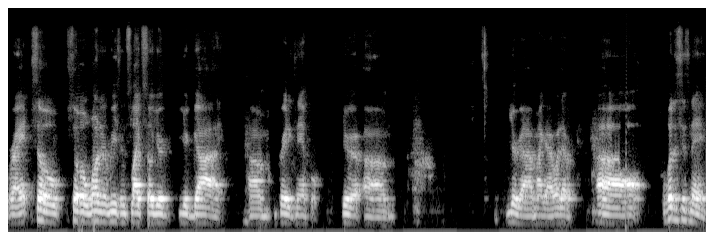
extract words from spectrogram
right? So so one of the reasons, like, so your your guy, um, great example, your um, your guy, my guy, whatever. Uh, what is his name?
